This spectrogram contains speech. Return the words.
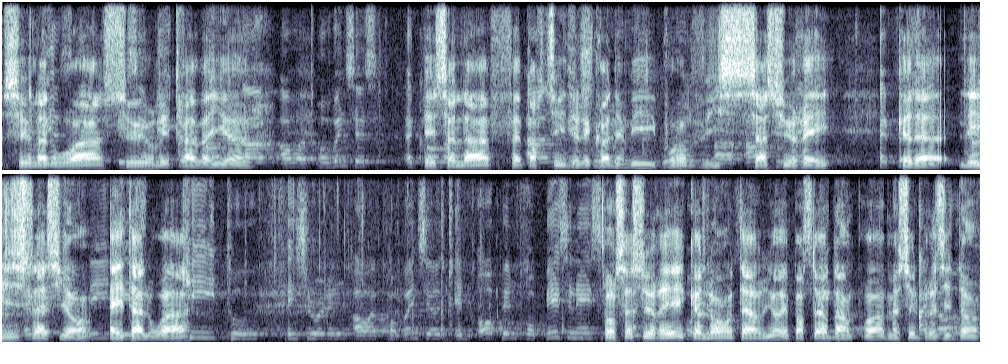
sur la loi sur les travailleurs. Et cela fait partie de l'économie pour s'assurer que la législation est à loi pour s'assurer que l'Ontario est porteur d'emploi. Monsieur le Président,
